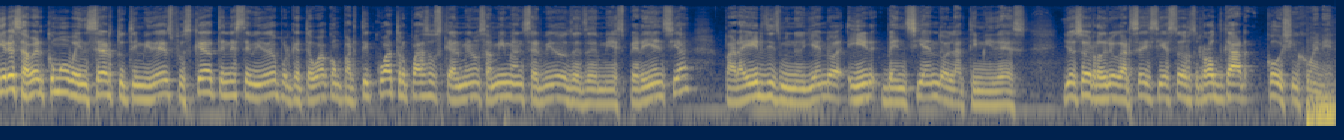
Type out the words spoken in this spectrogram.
¿Quieres saber cómo vencer tu timidez? Pues quédate en este video porque te voy a compartir cuatro pasos que al menos a mí me han servido desde mi experiencia para ir disminuyendo e ir venciendo la timidez. Yo soy Rodrigo Garcés y esto es Rodgar Coaching Juvenil.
